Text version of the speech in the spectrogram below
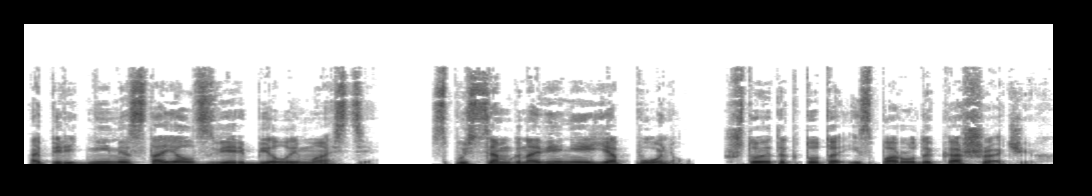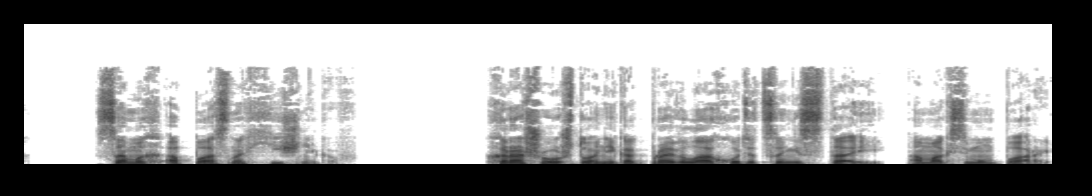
А перед ними стоял зверь белой масти. Спустя мгновение я понял, что это кто-то из породы кошачьих, самых опасных хищников. Хорошо, что они, как правило, охотятся не стаей, а максимум парой.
